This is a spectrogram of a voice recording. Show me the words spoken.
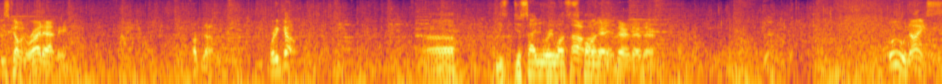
He's coming right at me. What the? Where'd he go? Uh, he's deciding where he wants to Oh, spawn okay, in. there, there, there. Ooh, nice.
